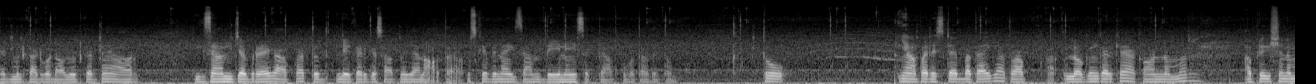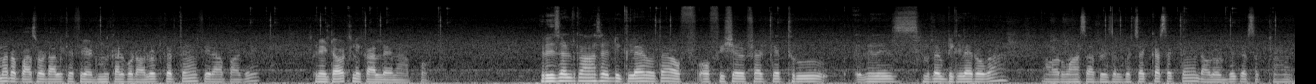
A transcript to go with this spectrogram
एडमिट कार्ड को डाउनलोड करते हैं और एग्ज़ाम जब रहेगा आपका तो लेकर के साथ में जाना होता है। उसके बिना एग्ज़ाम दे नहीं सकते, आपको बता देता हूँ। तो यहाँ पर स्टेप बताएगा तो आप लॉगिन करके अकाउंट नंबर अप्लीकेशन नंबर और पासवर्ड डाल के फिर एडमिट कार्ड को डाउनलोड करते हैं, फिर आप आगे प्रिंट आउट निकाल लेना आपको। रिज़ल्ट कहाँ से डिक्लेयर होता है? ऑफिशियल वेबसाइट के थ्रू रिलीज़ मतलब डिक्लेयर होगा और वहाँ से आप रिज़ल्ट को चेक कर सकते हैं डाउनलोड भी कर सकते हैं।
